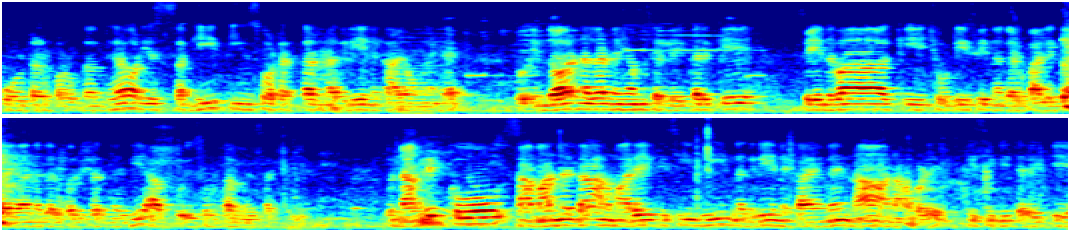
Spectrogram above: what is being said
पोर्टल पर उपलब्ध है और ये सभी तीन सौ अठहत्तर नगरीय निकायों में है। तो इंदौर नगर निगम से लेकर के, सेंधवा की छोटी सी नगर पालिका या नगर परिषद में भी आपको ये सुविधा मिल सकती है। तो नागरिक को सामान्यतः हमारे किसी भी नगरीय निकाय में ना आना पड़े किसी भी तरह के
